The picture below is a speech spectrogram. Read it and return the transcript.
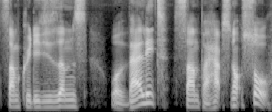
Some criticisms were valid, some perhaps not so.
